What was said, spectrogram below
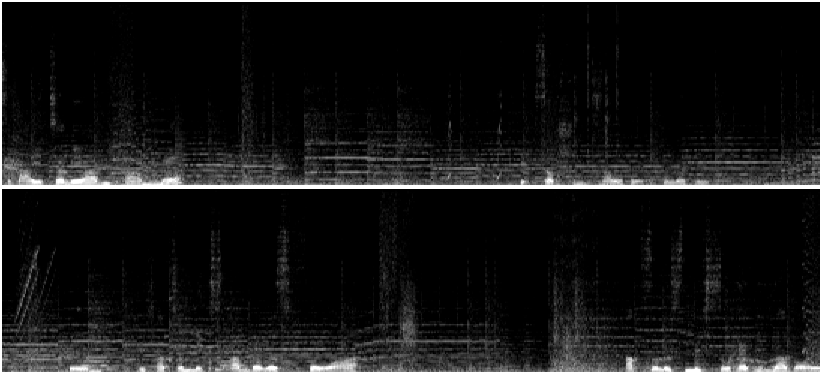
zweite werden kann, ne? Der ist auch schon sauhoch gelevelt. Ähm, ich hatte nichts anderes vor. Absol ist nicht so heavy, jawoll.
